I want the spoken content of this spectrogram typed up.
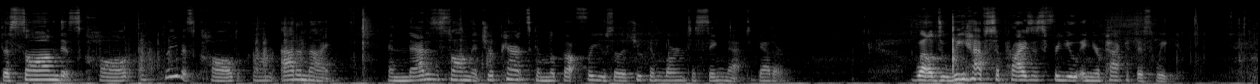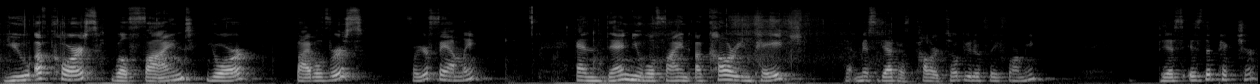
The song that's called, I believe it's called um, Adonai. And that is a song that your parents can look up for you so that you can learn to sing that together. Well, do we have surprises for you in your packet this week? You, of course, will find your Bible verse for your family, and then you will find a coloring page that Miss Deb has colored so beautifully for me. This is the picture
